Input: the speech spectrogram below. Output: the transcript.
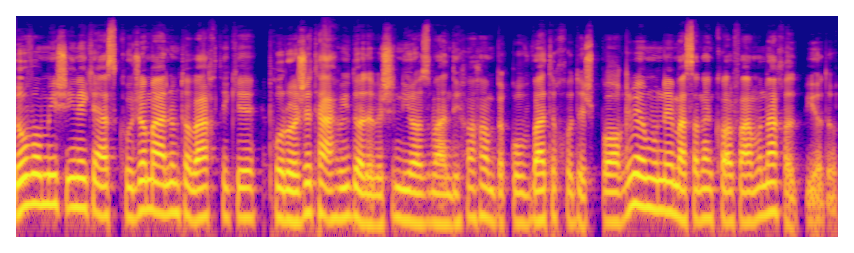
دومیش اینه که از کجا معلوم تا وقتی که پروژه تحویل داده بشه نیازمندی ها هم به قوت خودش باقی بمونه مثلا کارفرما نخواد بیاد و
